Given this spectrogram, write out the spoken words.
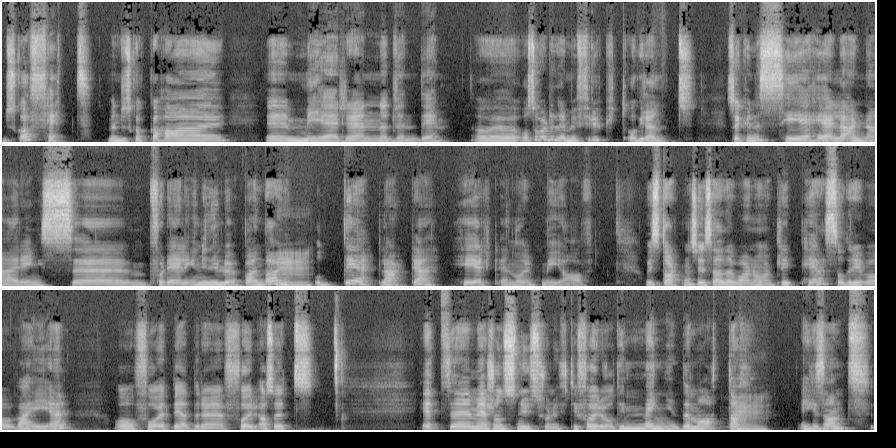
Du skal ha fett, men du skal ikke ha eh, mer enn nødvendig. Og, og så var det det med frukt og grønt. Så jeg kunne se hele ernæringsfordelingen min i løpet av en dag. Mm. Og det lærte jeg helt enormt mye av. Og I starten syns jeg det var noe ordentlig pes å drive og veie og få et bedre for... Altså et, et eh, mer sånn snusfornuftig forhold til mengde mat, da. Mm. Ikke sant?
